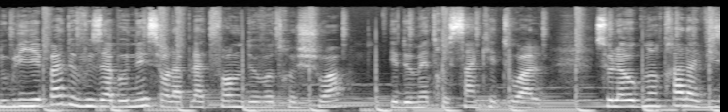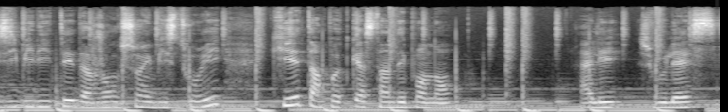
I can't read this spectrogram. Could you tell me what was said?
N'oubliez pas de vous abonner sur la plateforme de votre choix et de mettre 5 étoiles. Cela augmentera la visibilité d'Injonction et Bistouri, qui est un podcast indépendant. Allez, je vous laisse.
